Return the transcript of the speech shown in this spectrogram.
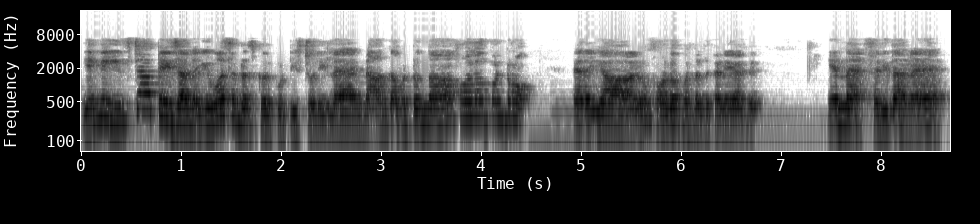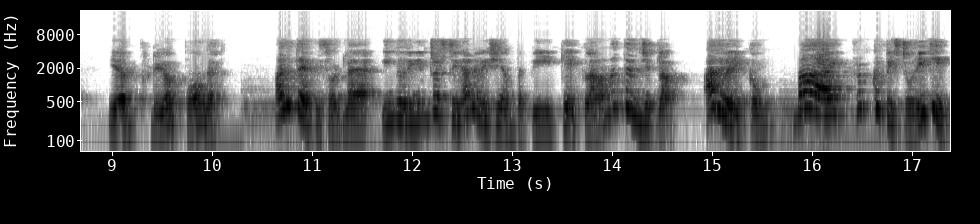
எங்க இன்ஸ்டா பேஜான யுவர்ஸ் அண்டர் ஸ்கோர் குட்டி ஸ்டோரியில நாங்க மட்டும்தான் ஃபாலோ பண்றோம். வேற யாரும் ஃபாலோ பண்றது கிடையாது. என்ன சரிதானே? எப்படியோ போங்க. அடுத்த எபிசோட்ல இன்னொரு இன்ட்ரெஸ்டிங்கான விஷயம் பத்தி கேட்கலாம் தெரிஞ்சுக்கலாம். அது வரைக்கும் பாய் ஃப்ரம் குட்டி ஸ்டோரி டீம்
